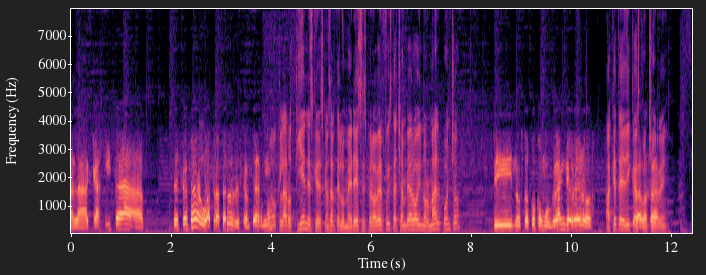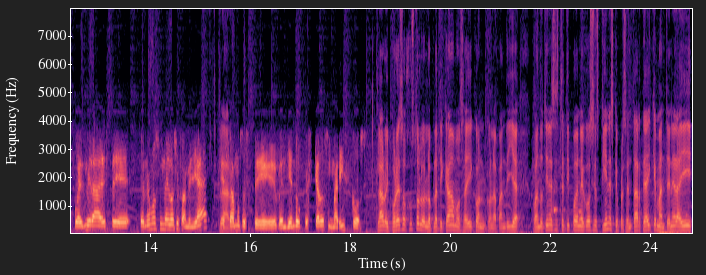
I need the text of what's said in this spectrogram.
a la casita a descansar o a tratar de descansar, ¿no? No, claro, tienes que descansar, te lo mereces. Pero a ver, ¿fuiste a chambear hoy normal, Poncho? Sí, nos tocó como gran guerrero. ¿A qué te dedicas, Trabajar. Ponchirri? Pues mira, este, tenemos un negocio familiar Claro. estamos este, vendiendo pescados y mariscos. Claro, y por eso justo lo, lo platicábamos ahí con, con la pandilla. Cuando tienes este tipo de negocios tienes que presentarte, hay que mantener ahí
